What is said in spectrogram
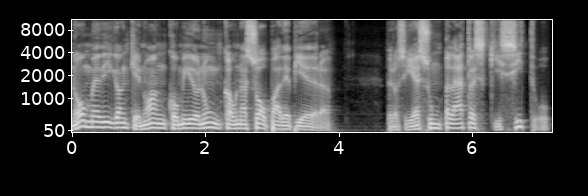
No me digan que no han comido nunca una sopa de piedra. Pero si es un plato exquisito.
